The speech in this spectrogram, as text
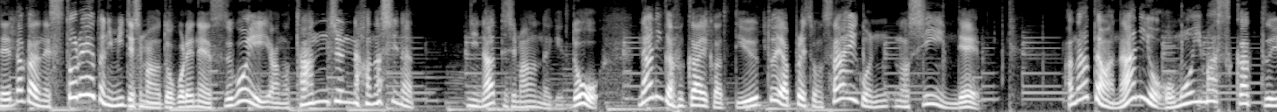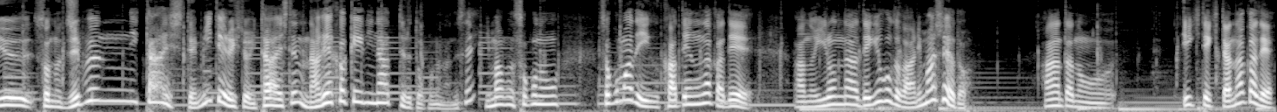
で、だからね、ストレートに見てしまうと、これね、すごいあの単純な話になってになってしまうんだけど、何が深いかっていうと、やっぱりその最後のシーンで、あなたは何を思いますかという、その自分に対して、見てる人に対しての投げかけになってるところなんですね。今もそこの、そこまで行く過程の中で、あの、いろんな出来事がありましたよと。あなたの生きてきた中で、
